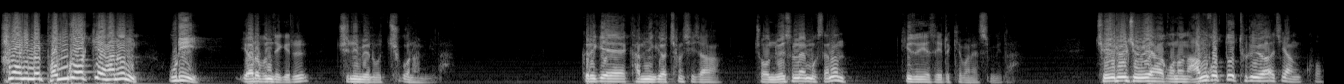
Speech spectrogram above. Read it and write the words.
하나님을 번거롭게 하는 우리 여러분 되기를 주님으로 축원합니다. 그러게 감리교 창시자 존 웨슬레 목사는 기도에서 이렇게 말했습니다. 죄를 제외하고는 아무것도 두려워하지 않고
